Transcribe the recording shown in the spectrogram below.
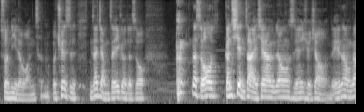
顺利的完成嘛。我确实你在讲这一个的时候。那时候跟现在现在那种实验学校，诶、欸，那种那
